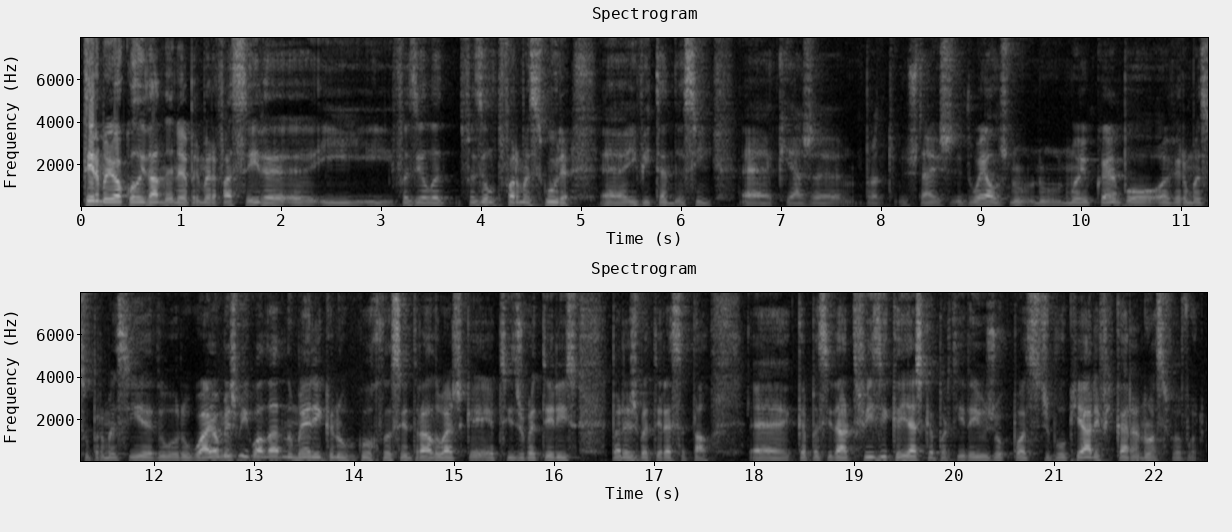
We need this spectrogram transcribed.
ter maior qualidade na primeira fase de saída uh, e, e fazê-lo fazê de forma segura, uh, evitando assim uh, que haja pronto, os tais duelos no, no, no meio campo ou, ou, haver uma supremacia do Uruguai ou mesmo igualdade numérica no corredor central. Eu acho que é, é preciso esbater isso para esbater essa tal capacidade física e acho que a partir daí o jogo pode se desbloquear e ficar a nosso favor.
